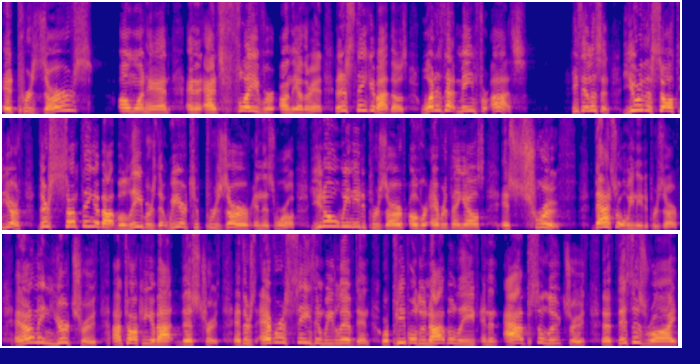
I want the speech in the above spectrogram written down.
it preserves on one hand, and it adds flavor on the other hand. Now, just think about those. What does that mean for us? He said, Listen, you are the salt of the earth. There's something about believers that we are to preserve in this world. You know what we need to preserve over everything else? Is truth. That's what we need to preserve. And I don't mean your truth, I'm talking about this truth. If there's ever a season we lived in where people do not believe in an absolute truth that this is right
